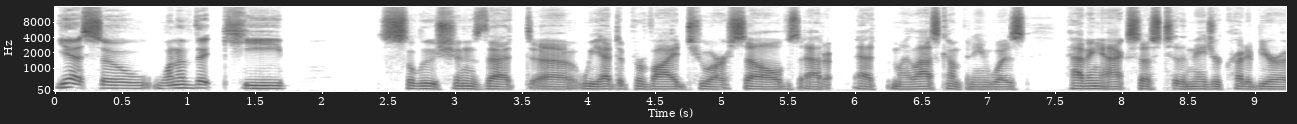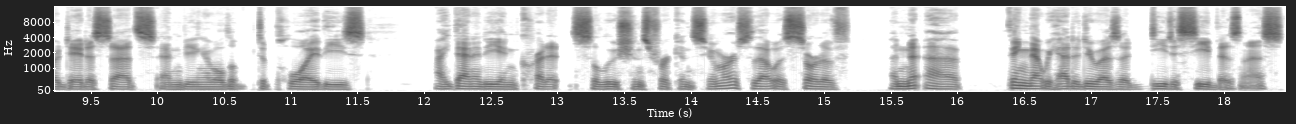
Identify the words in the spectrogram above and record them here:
Yeah, so one of the key solutions that uh, we had to provide to ourselves at, at my last company was having access to the major credit bureau data sets and being able to deploy these identity and credit solutions for consumers. So that was sort of a uh, thing that we had to do as a D2C business.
